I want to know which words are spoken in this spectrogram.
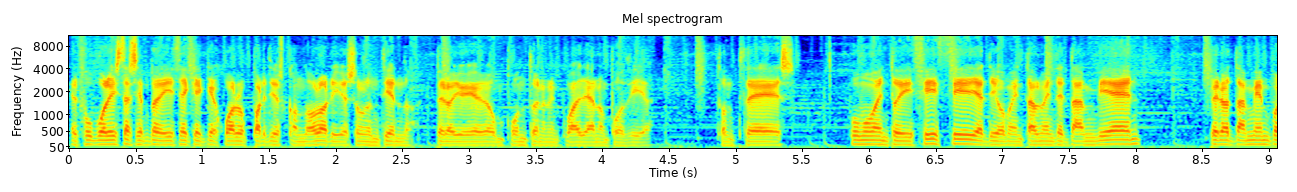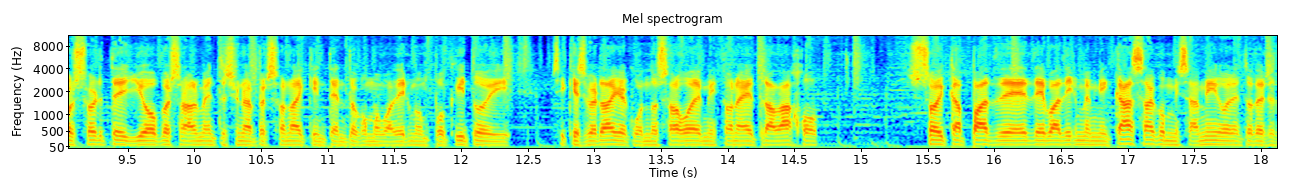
el futbolista siempre dice que hay que jugar los partidos con dolor y yo eso lo entiendo, pero yo llegué a un punto en el cual ya no podía. Entonces, fue un momento difícil, ya te digo, mentalmente también, pero también por suerte yo personalmente soy una persona que intento como evadirme un poquito y sí que es verdad que cuando salgo de mi zona de trabajo soy capaz de, evadirme en mi casa con mis amigos, entonces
